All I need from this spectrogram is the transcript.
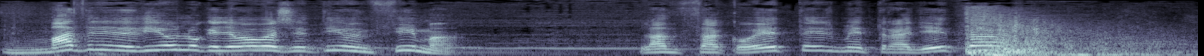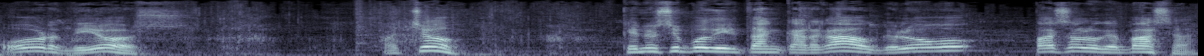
Madre de Dios lo que llevaba ese tío encima Lanzacohetes, metralleta. Por Dios. Macho Que no se puede ir tan cargado Que luego pasa lo que pasa.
